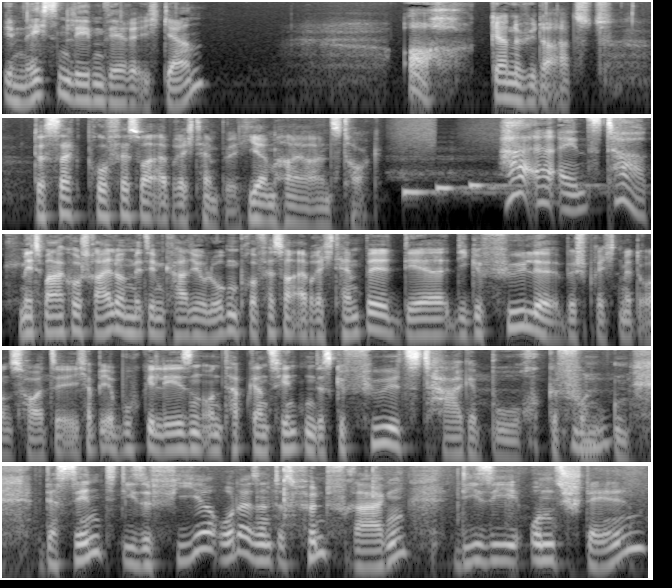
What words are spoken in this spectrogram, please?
Im nächsten Leben wäre ich gern. Och, gerne wieder Arzt. Das sagt Professor Albrecht Hempel hier im HR1 Talk. HR1 Talk. Mit Marco Schreil und mit dem Kardiologen Professor Albrecht Hempel, der die Gefühle bespricht mit uns heute. Ich habe Ihr Buch gelesen und habe ganz hinten das Gefühlstagebuch gefunden. Das sind diese vier oder sind es fünf Fragen, die Sie uns stellen,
